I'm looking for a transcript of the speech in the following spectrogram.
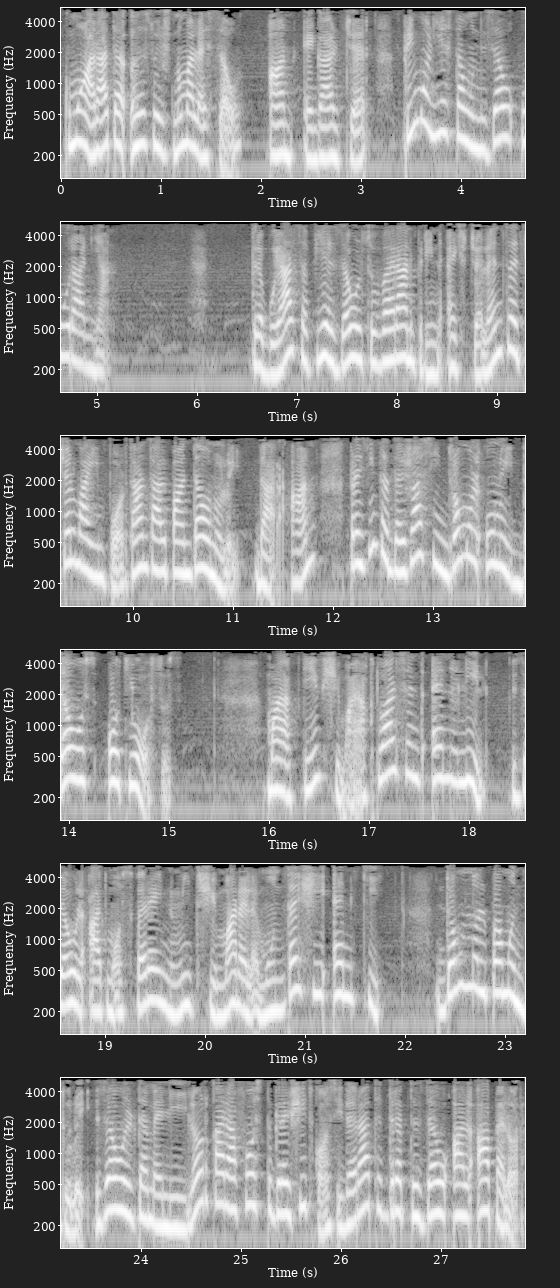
Cum o arată însuși numele său, An egal cer, primul este un zeu uranian. Trebuia să fie zeul suveran prin excelență cel mai important al panteonului, dar An prezintă deja sindromul unui deus otiosus. Mai activ și mai actual sunt Enlil, zeul atmosferei numit și Marele Munte și Enki, domnul pământului, zeul temeliilor care a fost greșit considerat drept zeu al apelor,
